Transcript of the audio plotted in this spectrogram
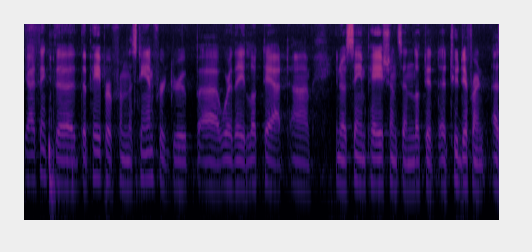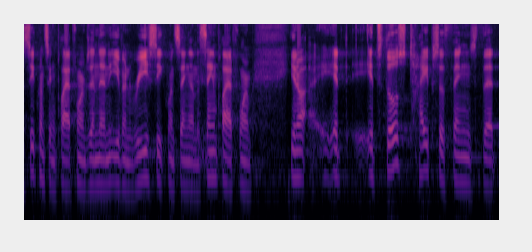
Yeah, I think the, the paper from the Stanford group uh, where they looked at, um, you know, same patients and looked at uh, two different uh, sequencing platforms and then even re-sequencing on the same platform, you know, it, it's those types of things that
